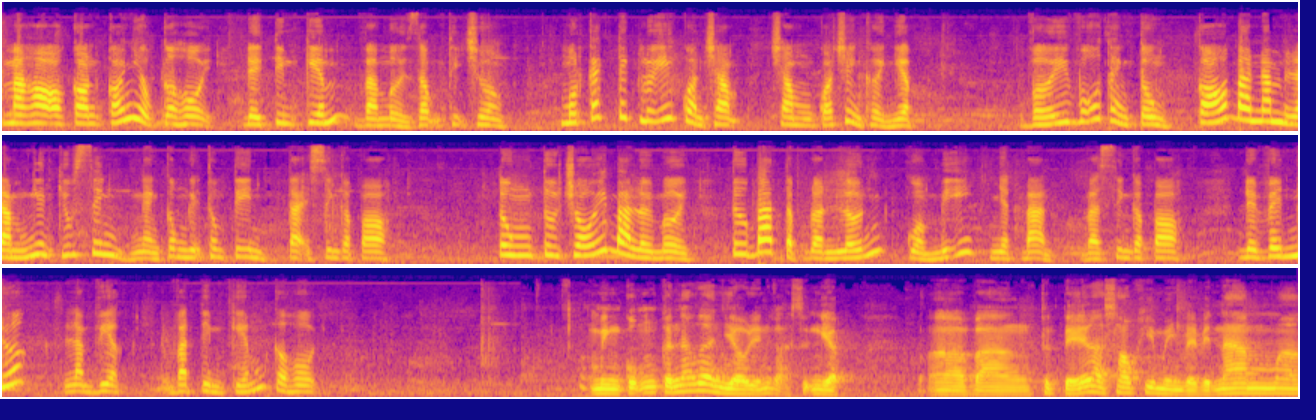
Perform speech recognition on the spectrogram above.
mà họ còn có nhiều cơ hội để tìm kiếm và mở rộng thị trường, một cách tích lũy quan trọng trong quá trình khởi nghiệp. Với Vũ Thành Tùng có 3 năm làm nghiên cứu sinh ngành công nghệ thông tin tại Singapore. Tùng từ chối ba lời mời từ ba tập đoàn lớn của Mỹ, Nhật Bản và Singapore để về nước làm việc và tìm kiếm cơ hội. Mình cũng cân nhắc rất là nhiều đến cả sự nghiệp à, và thực tế là sau khi mình về Việt Nam à,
